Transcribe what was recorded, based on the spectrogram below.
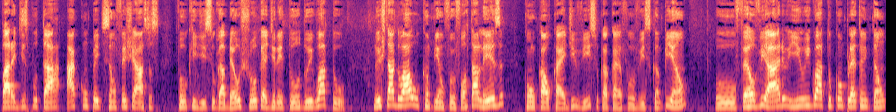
para disputar a competição fecha foi o que disse o Gabriel Show, que é diretor do Iguatu. No estadual, o campeão foi o Fortaleza, com o Calcaia de vice, o Calcaia foi o vice-campeão, o Ferroviário e o Iguatu completam então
